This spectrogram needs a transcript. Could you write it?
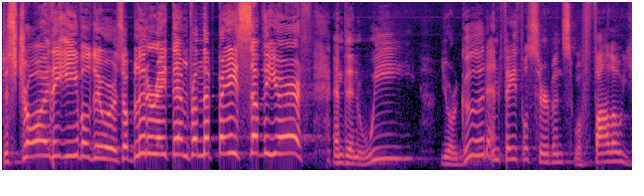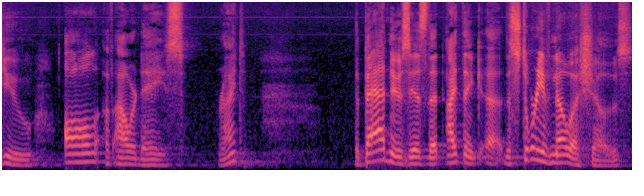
Destroy the evildoers, obliterate them from the face of the earth. And then we, your good and faithful servants, will follow you all of our days right? The bad news is that I think uh, the story of Noah shows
